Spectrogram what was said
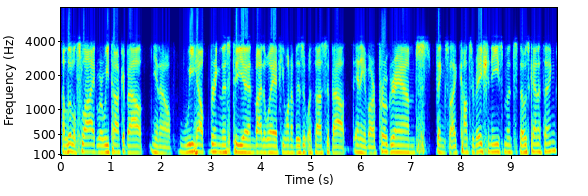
a little slide where we talk about you know we help bring this to you. And by the way if you want to visit with us about any of our programs things like conservation easements those kind of things.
